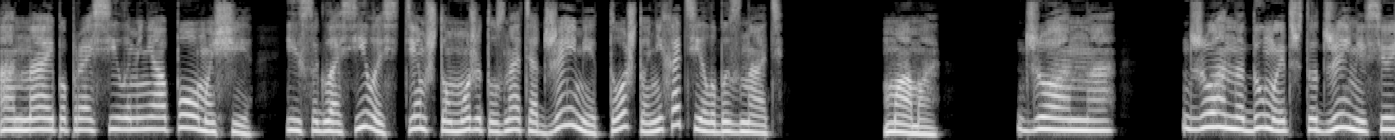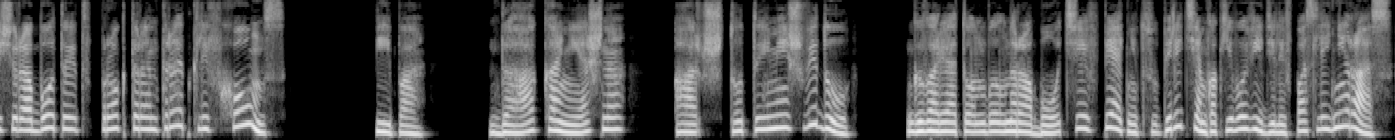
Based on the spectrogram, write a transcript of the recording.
Она и попросила меня о помощи и согласилась с тем, что может узнать о Джейми то, что не хотела бы знать. Мама. Джоанна... Джоанна думает, что Джейми все еще работает в Проктор энд Рэдклифф Холмс. Пипа. Да, конечно. А что ты имеешь в виду? Говорят, он был на работе в пятницу перед тем, как его видели в последний раз.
